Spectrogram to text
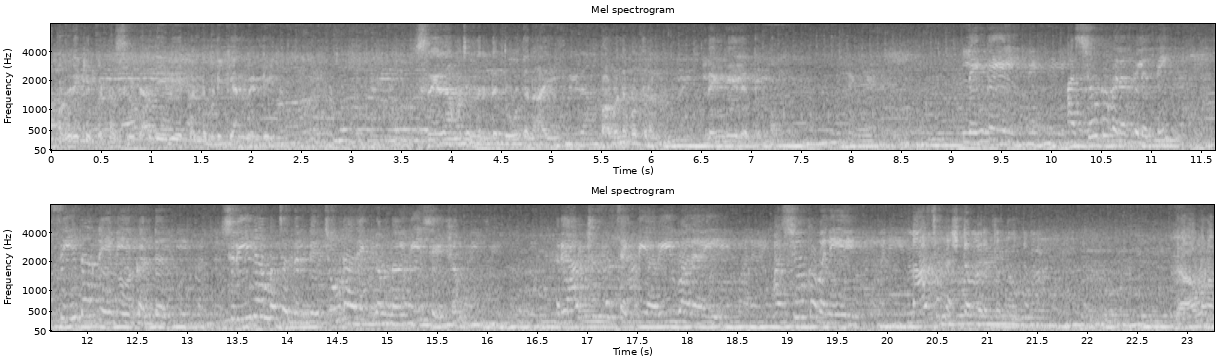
അപഹരിക്കപ്പെട്ട സീതാദേവിയെ കണ്ടുപിടിക്കാൻ വേണ്ടി ശ്രീരാമചന്ദ്രന്റെ ദൂതനായി പവനപുത്രൻ ലങ്കയിലെത്തുന്നു. ലങ്കയിൽ അശോകവനത്തിലെത്തി സീതാദേവിയെ കണ്ട് ശ്രീരാമചന്ദ്രന്റെ ചൂടാരത്നം നൽകിയ ശേഷം രാക്ഷസ ശക്തി അറിയുവാനായി അശോകവനിയിൽ നാശനഷ്ടം വരുത്തുന്നു. രാവണപുത്രനായ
